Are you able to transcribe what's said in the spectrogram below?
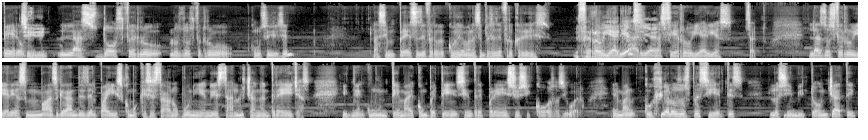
pero Sí. las dos ferro los dos ferro ¿cómo se dicen? las empresas de ferrocarriles ¿cómo se llaman las empresas de ferrocarriles? ¿Ferroviarias? Ferroviarias. las ferroviarias, exacto. Las dos ferroviarias más grandes del país como que se estaban oponiendo y estaban luchando entre ellas y tenían como un tema de competencia entre precios y cosas y bueno, el man cogió a los dos presidentes, los invitó a un yate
